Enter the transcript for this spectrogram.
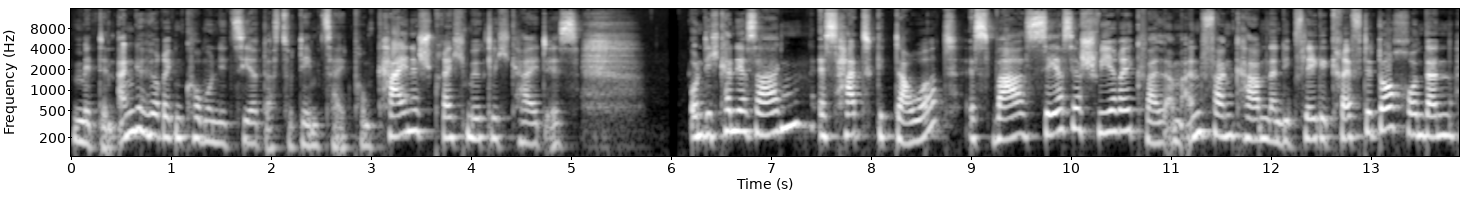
mit den Angehörigen kommuniziert, dass zu dem Zeitpunkt keine Sprechmöglichkeit ist. Und ich kann dir sagen, es hat gedauert. Es war sehr, sehr schwierig, weil am Anfang kamen dann die Pflegekräfte doch und dann,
